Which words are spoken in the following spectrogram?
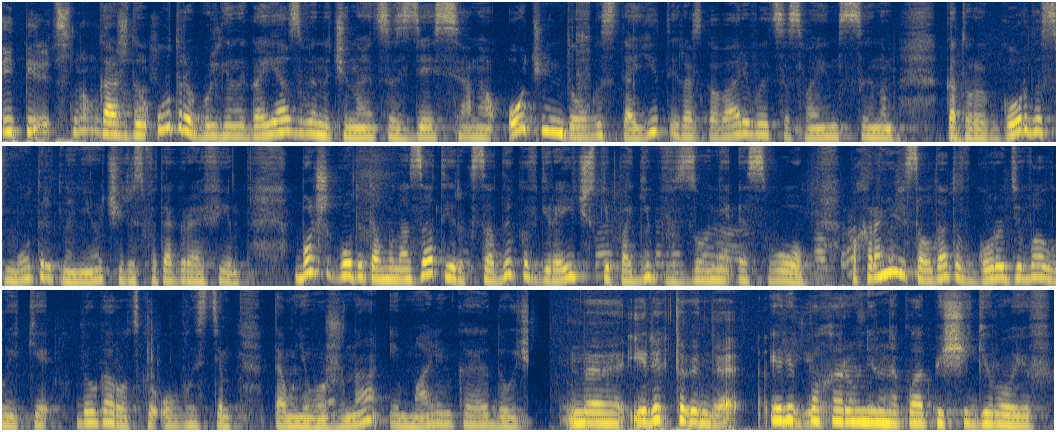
И перед сном. Каждое утро Гульгины Гаязовой начинается здесь. Она очень долго стоит и разговаривает со своим сыном, который гордо смотрит на нее через фотографии. Больше года тому назад Ирик Садыков героически погиб в зоне СВО. Похоронили солдата в городе Валуйки, Белгородской области. Там у него жена и маленькая дочь. Ирик похоронен на кладбище героев.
